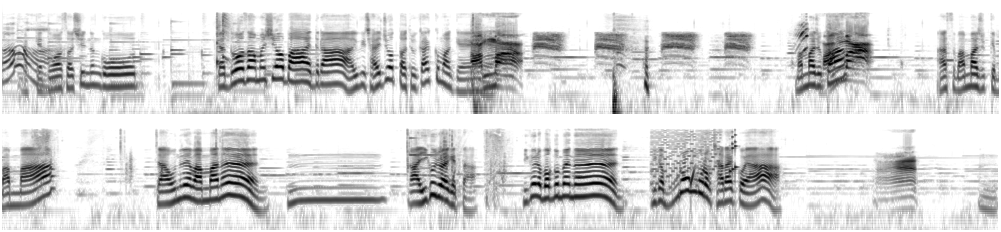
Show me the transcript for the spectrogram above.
어. 이렇게 누워서 쉬는 곳. 자 누워서 한번 쉬어봐 얘들아. 여기 잘 지웠다 되게 깔끔하게. 맘마, 맘마 줄까? 맘마. 알았어 맘마 줄게 맘마. 자 오늘의 맘마는 음 아 이거 줘야겠다. 이거를 먹으면은 네가 무럭무럭 자랄 거야. 아, 음,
